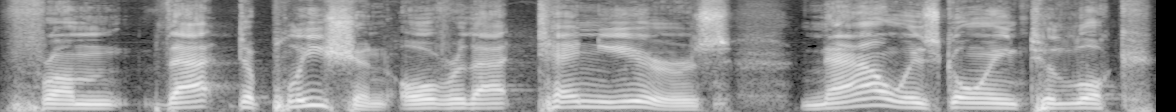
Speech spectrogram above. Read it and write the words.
from that depletion over that 10 years now is going to look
